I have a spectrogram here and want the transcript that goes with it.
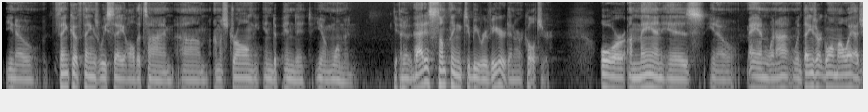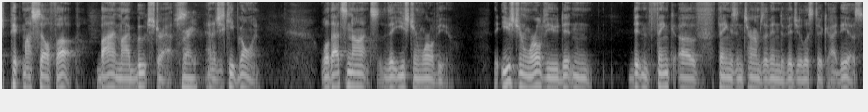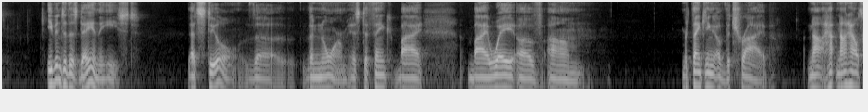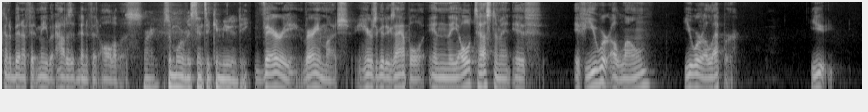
You know, think of things we say all the time. Um, I'm a strong, independent young woman. Yeah. You know, that is something to be revered in our culture. Or a man is, you know, man, when I when things aren't going my way, I just pick myself up by my bootstraps, Right. and I just keep going. Well, that's not the Eastern worldview. The Eastern worldview didn't didn't think of things in terms of individualistic ideas. Even to this day in the East, that's still the the norm is to think by by way of um, we're thinking of the tribe, not how, not how it's going to benefit me, but how does it benefit all of us. Right. So more of a sense of community. Very, very much. Here's a good example. In the Old Testament, if if you were alone, you were a leper. You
